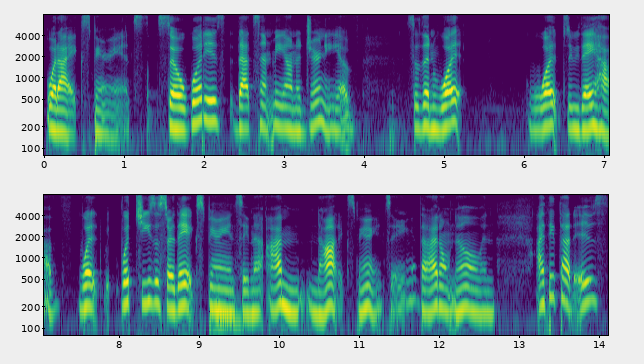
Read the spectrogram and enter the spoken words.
what I experienced. So, what is that sent me on a journey of, so then what, what do they have? What, what Jesus are they experiencing that I'm not experiencing, that I don't know? And I think that is,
